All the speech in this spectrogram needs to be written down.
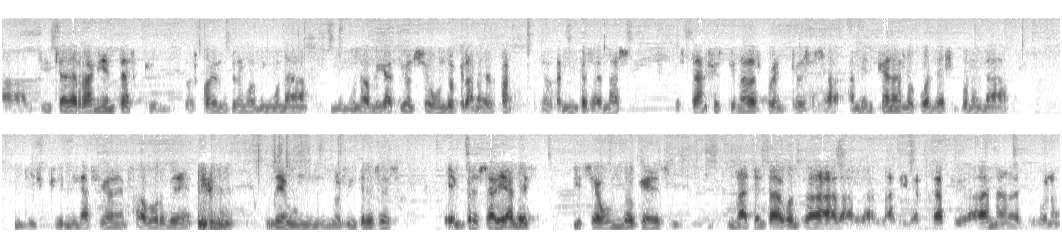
a utilizar herramientas que las cuales no tenemos ninguna ninguna obligación. Segundo, que la mayor parte de las herramientas además están gestionadas por empresas americanas, lo cual ya supone una discriminación en favor de, de un, unos intereses empresariales y segundo que es un atentado contra la, libertad ciudadana, ¿no? Es decir, bueno,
